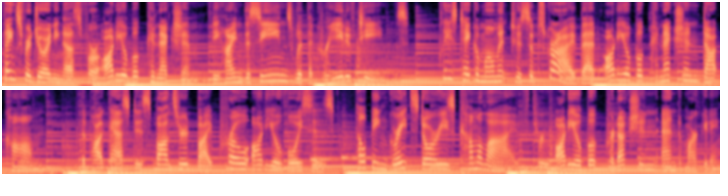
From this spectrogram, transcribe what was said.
Thanks for joining us for Audiobook Connection Behind the Scenes with the Creative Teams please take a moment to subscribe at audiobookconnection.com. The podcast is sponsored by Pro Audio Voices, helping great stories come alive through audiobook production and marketing.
